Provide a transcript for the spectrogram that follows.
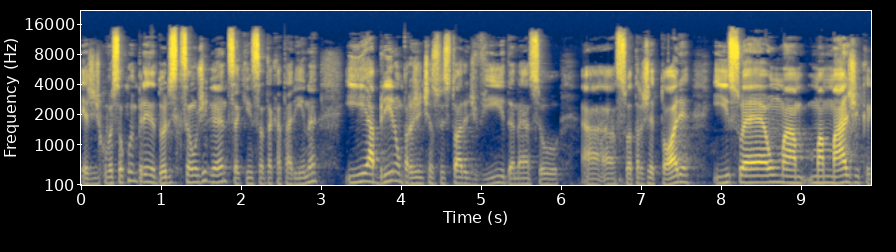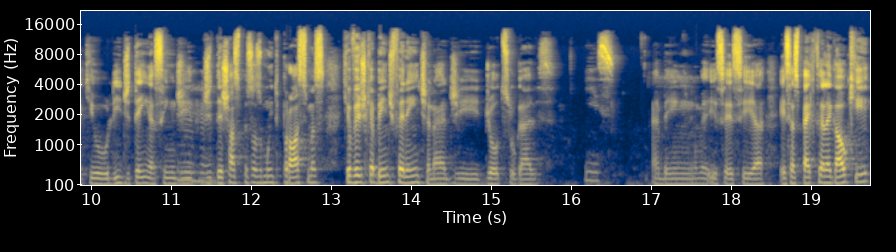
E a gente conversou com empreendedores que são gigantes aqui em Santa Catarina e abriram pra gente a sua história de vida, né, a, seu, a, a sua trajetória, e isso é uma, uma mágica que o lead tem, assim, de, Uhum. de deixar as pessoas muito próximas, que eu vejo que é bem diferente, né, de, de outros lugares. Isso. É bem. Esse, esse, esse aspecto é legal que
